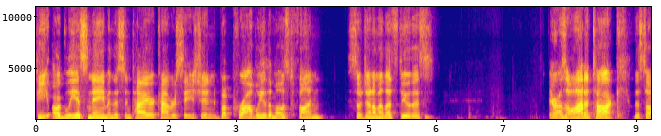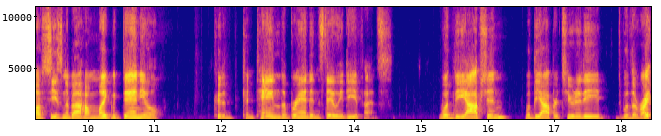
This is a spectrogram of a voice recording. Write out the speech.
The ugliest name in this entire conversation, but probably the most fun. So, gentlemen, let's do this. There was a lot of talk this offseason about how Mike McDaniel could contain the Brandon Staley defense. Would the option, would the opportunity, would the right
